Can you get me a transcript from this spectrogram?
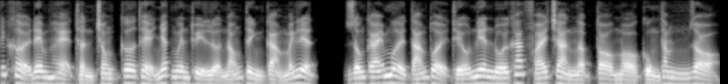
kích khởi đêm hệ thần trong cơ thể nhất nguyên thủy lửa nóng tình cảm mãnh liệt, giống cái 18 tuổi thiếu niên đối khác phái tràn ngập tò mò cùng thăm dò,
